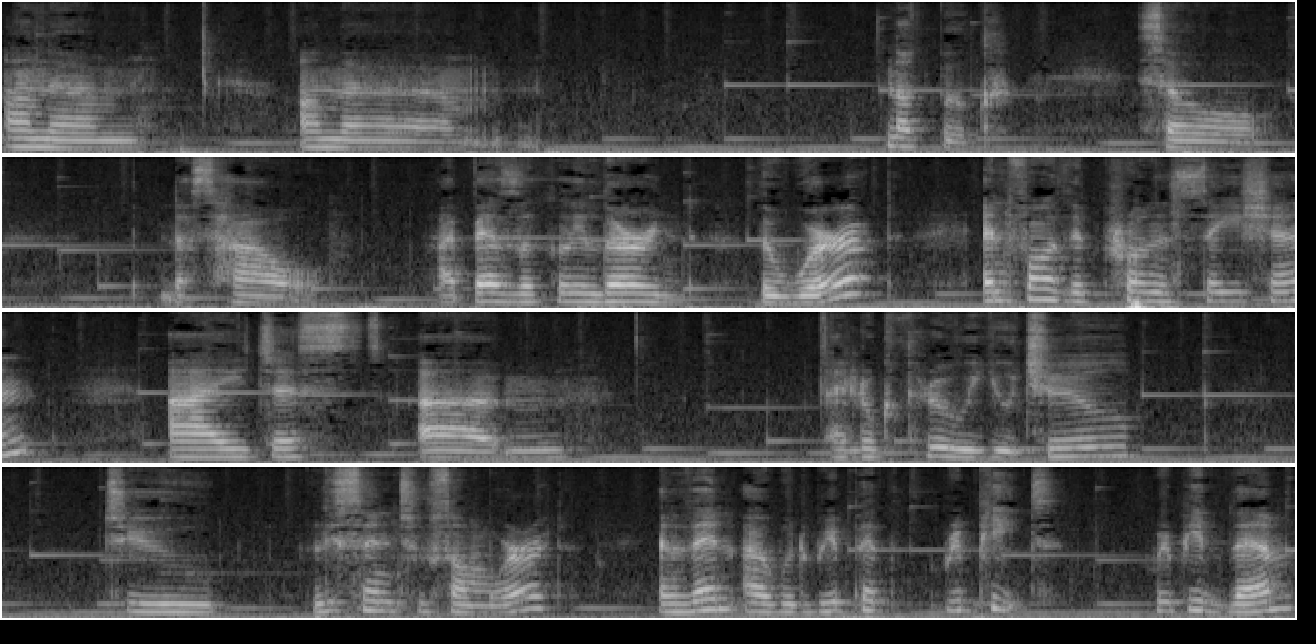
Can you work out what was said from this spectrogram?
on um on the um, notebook. So that's how I basically learned the word. And for the pronunciation, I just um, I look through YouTube to listen to some word, and then I would repeat, repeat, repeat them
